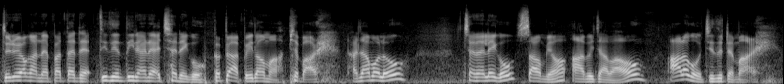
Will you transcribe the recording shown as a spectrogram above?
သူတို့ယောဂနဲ့ပတ်သက်တဲ့တည်တည်သိထားတဲ့အချက်တွေကိုပြပြပေးသွားမှာဖြစ်ပါတယ်ဒါကြောင့်မလို့ channel လေးကိုစောင့်မျှော်အားပေးကြပါဦးအားလုံးကိုကျေးဇူးတင်ပါတယ်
